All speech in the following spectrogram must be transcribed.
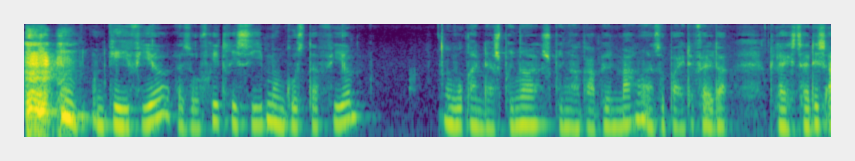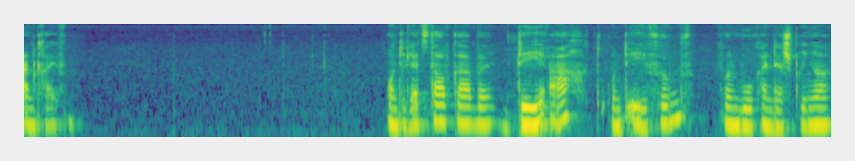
und G4, also Friedrich 7 und Gustav 4. Wo kann der Springer Springergabeln machen, also beide Felder gleichzeitig angreifen? Und die letzte Aufgabe D8 und E5. Von wo kann der Springer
